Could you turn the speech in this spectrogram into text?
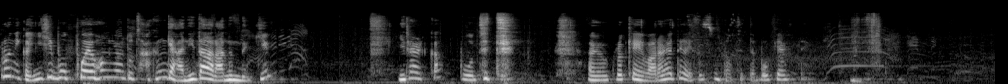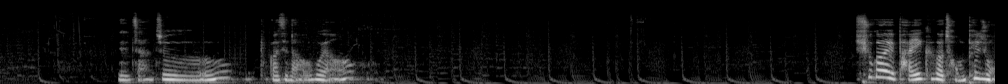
그러니까 25%의 확률도 작은 게 아니다라는 느낌? 이랄까? 뭐 어쨌든 아 그렇게 말을 할 때가 있었습니다. 어쨌든 뽑기 할 때. 네, 자, 쭉 까지 나오고요. 슈가의 바이크가 전패 중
